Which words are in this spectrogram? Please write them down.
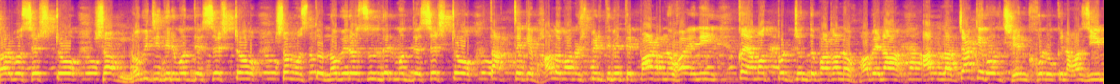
সর্বশ্রেষ্ঠ, সব নবীজিদের মধ্যে শ্রেষ্ঠ, সমস্ত নবী রসুলদের মধ্যে শ্রেষ্ঠ, তার থেকে ভালো মানুষ পৃথিবীতে পাঠানো হয়নি, কেয়ামত পর্যন্ত পাঠানো হবে না। আল্লাহ যাকে বলছেন খুলুকিন আজিম,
